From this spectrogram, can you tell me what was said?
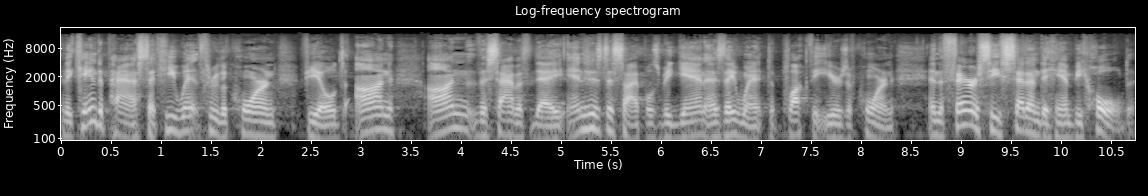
and it came to pass that he went through the cornfields on, on the Sabbath day, and his disciples began as they went to pluck the ears of corn. And the Pharisees said unto him, Behold,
